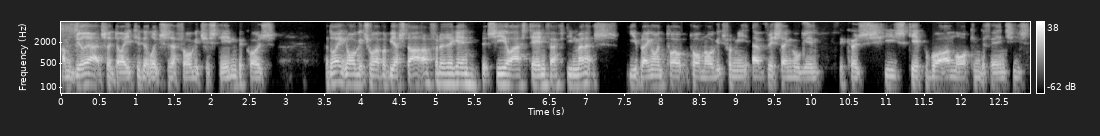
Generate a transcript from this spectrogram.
I'm really actually delighted. It looks as if Rogic is staying because I don't think Rogic will ever be a starter for us again. But see, last 10, 15 minutes, you bring on Tom, Tom Rogic for me every single game because he's capable of unlocking defences.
